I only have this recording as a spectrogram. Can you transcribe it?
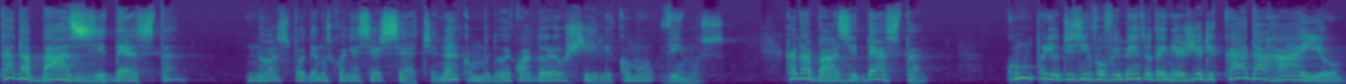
Cada base desta, nós podemos conhecer sete, né? como do Equador ao Chile, como vimos. Cada base desta cumpre o desenvolvimento da energia de cada raio.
